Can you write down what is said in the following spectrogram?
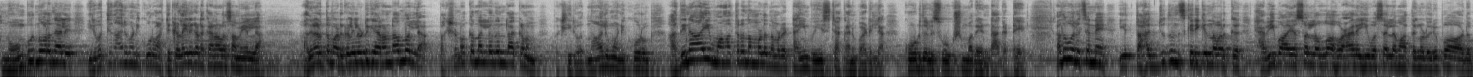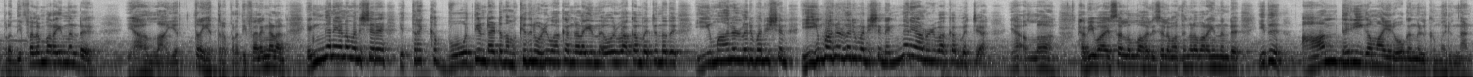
നോമ്പ് എന്ന് പറഞ്ഞാൽ ഇരുപത്തിനാല് മണിക്കൂർ അടുക്കളയിൽ കിടക്കാനുള്ള സമയമല്ല അതിനർത്ഥം അടുക്കളയിലോട്ട് കയറണ്ടെന്നല്ല ഭക്ഷണമൊക്കെ നല്ലത് ഉണ്ടാക്കണം പക്ഷേ ഇരുപത്തിനാല് മണിക്കൂറും അതിനായി മാത്രം നമ്മൾ നമ്മുടെ ടൈം വേസ്റ്റ് ആക്കാൻ പാടില്ല. കൂടുതൽ സൂക്ഷ്മത ഉണ്ടാകട്ടെ അതുപോലെ തന്നെ ഈ തഹജ്ജുദ് നിസ്കരിക്കുന്നവർക്ക് ഹബീബായ സല്ലാഹു അലഹി വസല്ലമ തങ്ങൾ ഒരുപാട് പ്രതിഫലം പറയുന്നുണ്ട്. യാ അല്ലാ എത്ര എത്ര പ്രതിഫലങ്ങളാണ്. എങ്ങനെയാണ് മനുഷ്യരെ ഇത്രയൊക്കെ ബോധ്യം ഉണ്ടായിട്ട് നമുക്കിതിന് ഒഴിവാക്കാൻ കളയുന്ന ഒഴിവാക്കാൻ പറ്റുന്നത്? ഈമാനുള്ളൊരു മനുഷ്യൻ ഈമാനുള്ളൊരു മനുഷ്യൻ എങ്ങനെയാണ് ഒഴിവാക്കാൻ പറ്റുക? യാ അല്ലാ ഹബീബായ സല്ലാഹു അലൈഹി വസല്ലമ തങ്ങൾ പറയുന്നുണ്ട് ഇത് ആന്തരികമായ രോഗങ്ങൾക്ക് മരുന്നാണ്.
